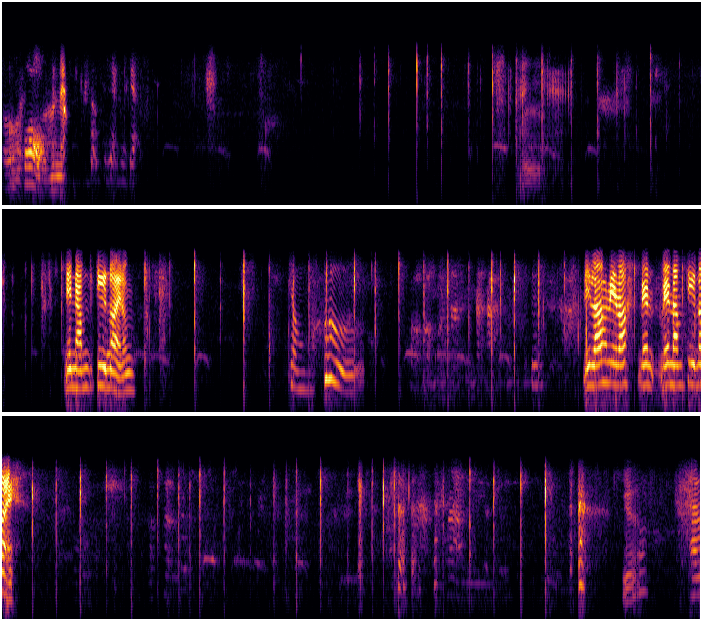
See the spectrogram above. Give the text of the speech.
Ủa, bổ mình nè. Nên nắm chữ này không? Chồng. hư นี่ละนี่ละแนะแนะนำจี้หน่อย เยอะหาง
